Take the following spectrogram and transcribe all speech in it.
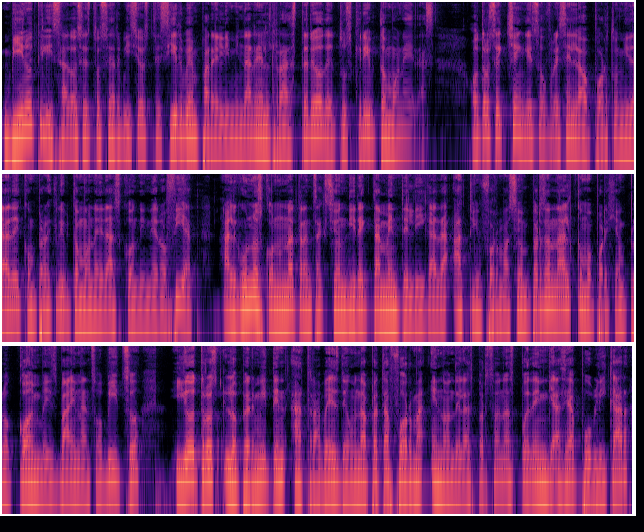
bien utilizados estos servicios te sirven para eliminar el rastreo de tus criptomonedas. Otros exchanges ofrecen la oportunidad de comprar criptomonedas con dinero fiat, algunos con una transacción directamente ligada a tu información personal, como por ejemplo Coinbase, Binance o Bitso, y otros lo permiten a través de una plataforma en donde las personas pueden ya sea publicar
